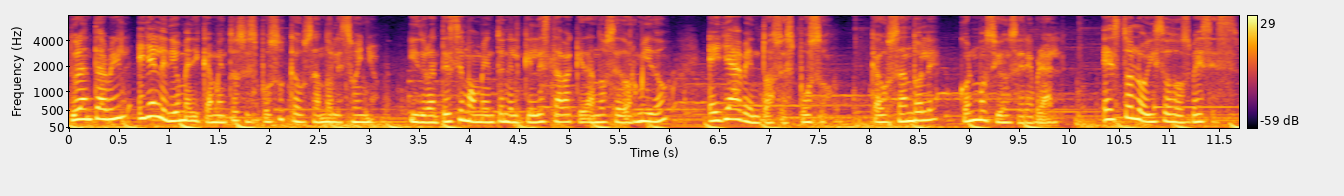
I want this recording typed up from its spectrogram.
durante abril ella le dio medicamento a su esposo causándole sueño. Y durante ese momento en el que él estaba quedándose dormido, ella aventó a su esposo, causándole conmoción cerebral. Esto lo hizo dos veces.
